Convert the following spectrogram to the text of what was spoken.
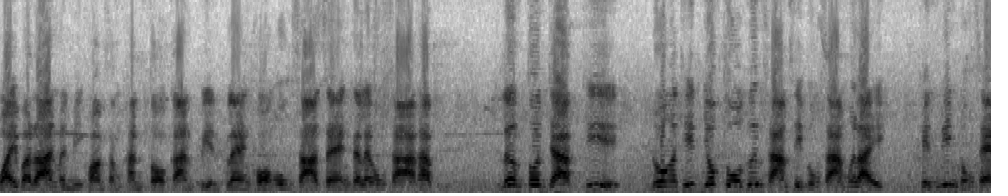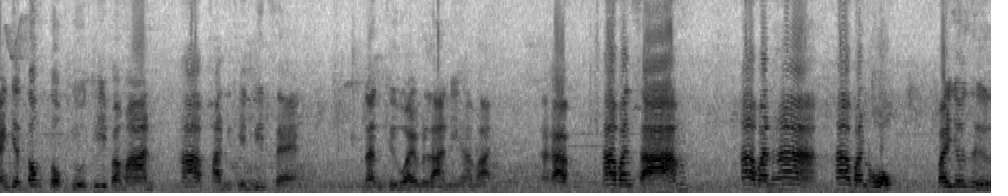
ไว้บาลานซ์มันมีความสำคัญต่อการเปลี่ยนแปลงขององศาแสงแต่ละองศาครับ เริ่มต้นจากที่ ดวงอาทิตย์ยกตัวขึ้น 30 องศาเมื่อไหร่ เคนวินของแสงจะต้องตกอยู่ที่ประมาณ 5,000 เคนวินแสง นั่นคือไว้บาลานซ์ที่5,000 นะครับ5,003 5,005 5,006 ไปจนถึง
